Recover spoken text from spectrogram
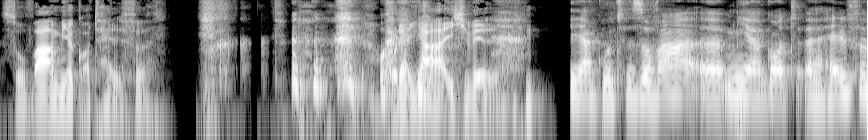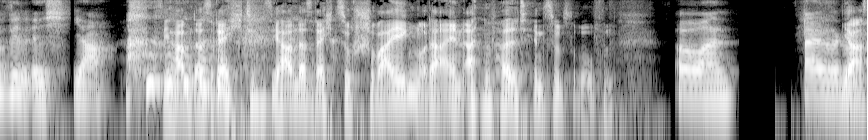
so wahr mir Gott helfe. Oder ja, ich will. Ja gut, so wahr äh, mir Gott äh, helfe, will ich, ja. Sie haben das Recht, Sie haben das Recht zu schweigen oder einen Anwalt hinzuzurufen. Oh Mann. Also gut. Ja,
